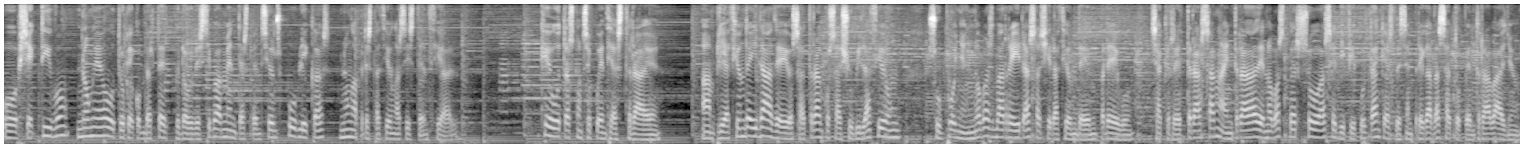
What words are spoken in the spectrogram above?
O obxectivo non é outro que converter progresivamente as pensións públicas nunha prestación asistencial. Que outras consecuencias trae? A ampliación da idade e os atrancos á xubilación supoñen novas barreiras á xeración de emprego, xa que retrasan a entrada de novas persoas e dificultan que as desempregadas atopen traballo.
